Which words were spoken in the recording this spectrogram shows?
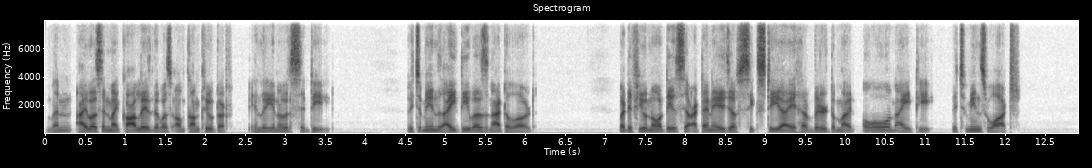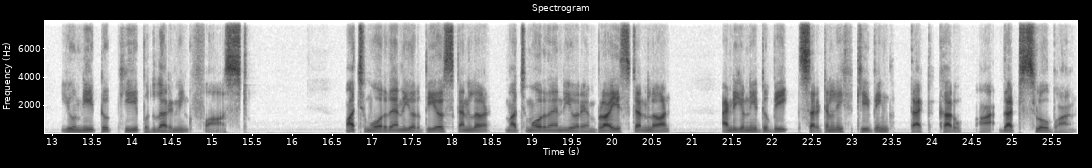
When I was in my college, there was a computer in the university which means IT was not a word. But if you notice, at an age of 60, I have built my own IT, which means what? You need to keep learning fast. Much more than your peers can learn, much more than your employees can learn. And you need to be certainly keeping that curve, uh, that slope on.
